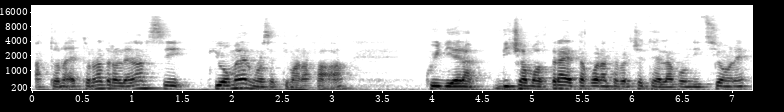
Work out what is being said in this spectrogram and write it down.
è tornato ad allenarsi più o meno una settimana fa, quindi era diciamo al 30-40% della condizione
